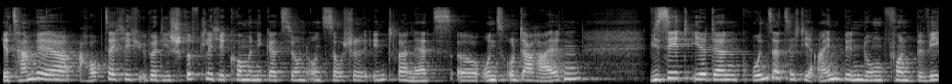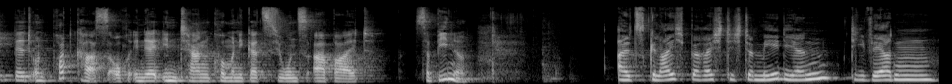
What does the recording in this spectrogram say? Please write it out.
Jetzt haben wir ja hauptsächlich über die schriftliche Kommunikation und Social Intranets äh, uns unterhalten. Wie seht ihr denn grundsätzlich die Einbindung von Bewegtbild und Podcasts auch in der internen Kommunikationsarbeit? Sabine. Als gleichberechtigte Medien, die werden,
